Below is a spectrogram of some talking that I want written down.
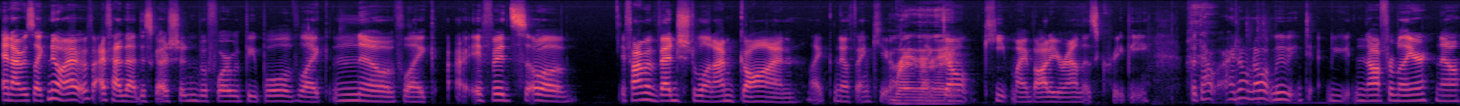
And I was like, no, I've I've had that discussion before with people of like, no, of like, if it's uh, if I'm a vegetable and I'm gone, like, no, thank you. Right, right, like, right. don't keep my body around. That's creepy. But that I don't know what movie. Not familiar? No.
